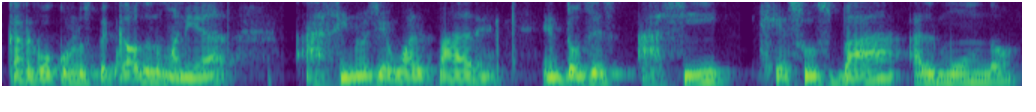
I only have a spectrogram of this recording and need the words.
cargó con los pecados de la humanidad, así nos llevó al Padre. Entonces, así Jesús va al mundo,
